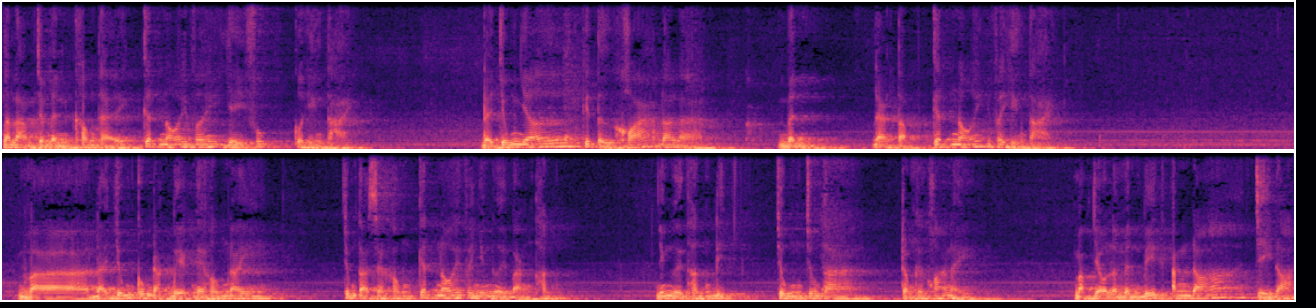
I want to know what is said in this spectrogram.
Nó làm cho mình không thể kết nối với giây phút của hiện tại. Để chúng nhớ cái từ khóa đó là mình đang tập kết nối với hiện tại và đại chúng cũng đặc biệt ngày hôm nay, chúng ta sẽ không kết nối với những người bạn thân, những người thân đi chung chúng ta trong cái khóa này. Mặc dù là mình biết anh đó, chị đó,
